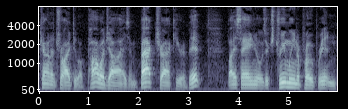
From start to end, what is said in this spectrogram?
kind of tried to apologize and backtrack here a bit by saying it was extremely inappropriate and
